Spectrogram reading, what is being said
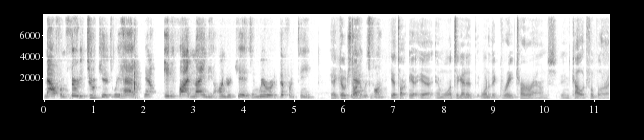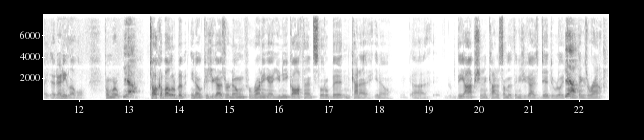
now from 32 kids, we had, you know, 85, 90, 100 kids, and we were a different team. Yeah, coach. Yeah, Talk, it was fun. Yeah, talk, yeah, yeah. And once again, one of the great turnarounds in college football, right? At any level, from where Yeah. talk about a little bit, you know, because you guys were known for running a unique offense a little bit and kind of, you know, uh, the option and kind of some of the things you guys did to really Yeah. turn things around.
